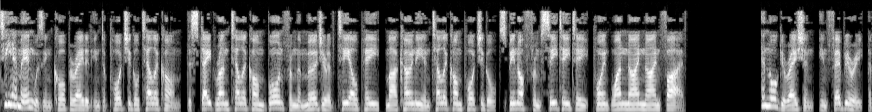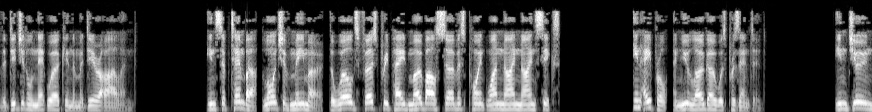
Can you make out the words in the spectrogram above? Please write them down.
TMN was incorporated into Portugal Telecom, the state-run telecom born from the merger of TLP, Marconi and Telecom Portugal spin-off from CTT. 1995 Inauguration, in February, of the digital network in the Madeira Island. In September, launch of MeMo, the world's first prepaid mobile service. 1996. In April, a new logo was presented. In June,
